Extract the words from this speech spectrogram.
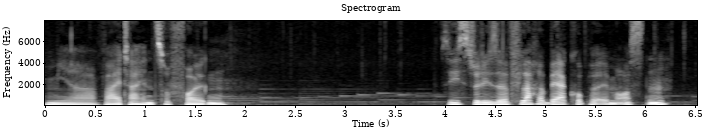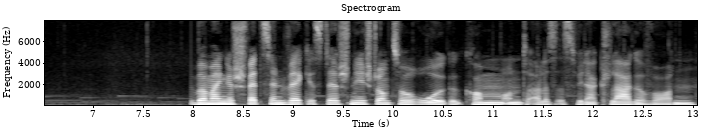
mir weiterhin zu folgen. Siehst du diese flache Bergkuppe im Osten? Über mein Geschwätz hinweg ist der Schneesturm zur Ruhe gekommen und alles ist wieder klar geworden.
